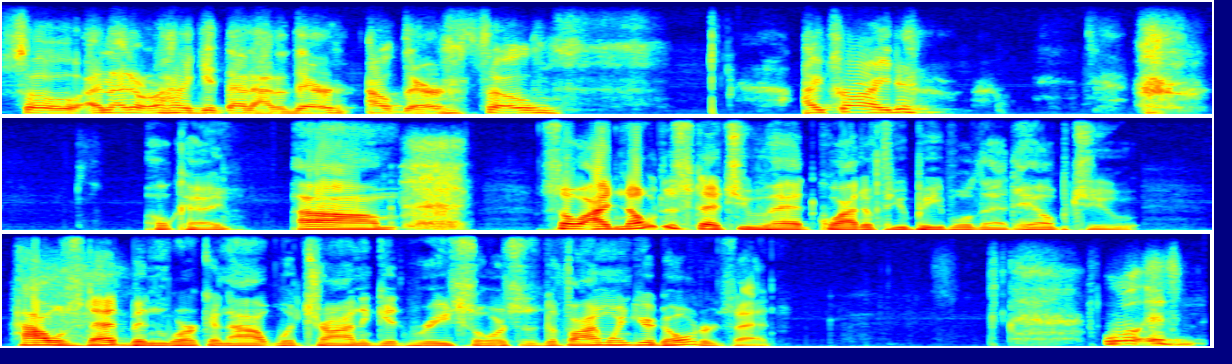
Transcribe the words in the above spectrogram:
so and I don't know how to get that out of there out there. So I tried. okay. Um. So I noticed that you had quite a few people that helped you. How's that been working out with trying to get resources to find where your daughter's at? Well, it's the,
